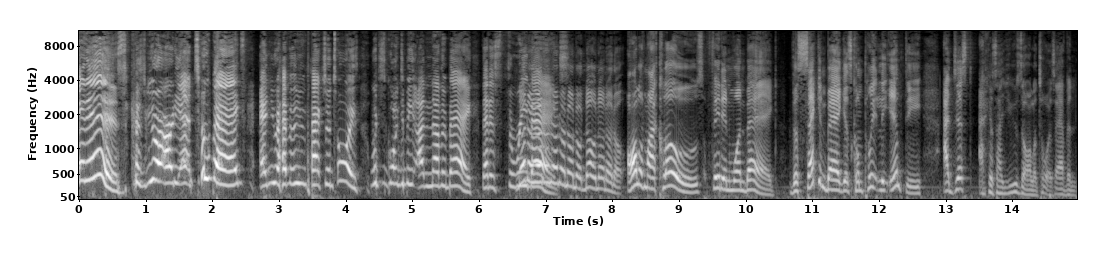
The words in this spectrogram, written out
It is because you're already at two bags and you haven't even packed your toys, which is going to be another bag. That is three No, no, bags. no, no, no, no, no, no, no, no. All of my clothes fit in one bag. The second bag is completely empty. I just because I used all the toys. I haven't.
